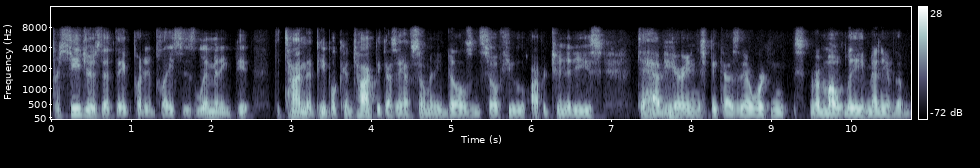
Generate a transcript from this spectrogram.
procedures that they've put in place is limiting pe- the time that people can talk because they have so many bills and so few opportunities to have hearings because they're working remotely, many of them.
